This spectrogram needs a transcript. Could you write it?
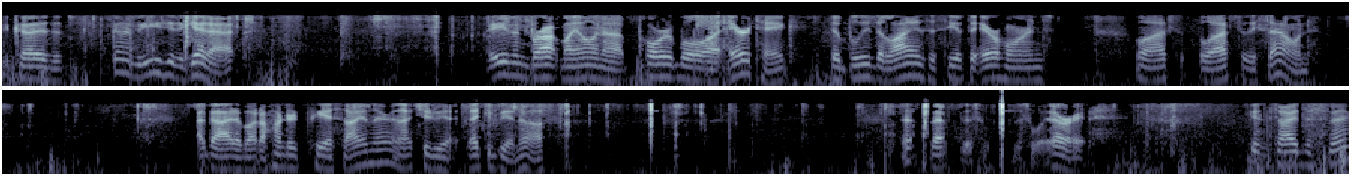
because it's going to be easy to get at. I even brought my own uh, portable uh, air tank to bleed the lines to see if the air horns will actually, will actually sound. I got about 100 psi in there, and that should be that should be enough. Eh, that's this this way. All right. Get inside this thing.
